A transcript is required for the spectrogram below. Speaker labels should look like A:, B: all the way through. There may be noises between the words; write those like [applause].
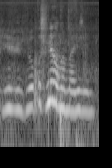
A: Je [laughs] veel te snel naar mijn zin.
